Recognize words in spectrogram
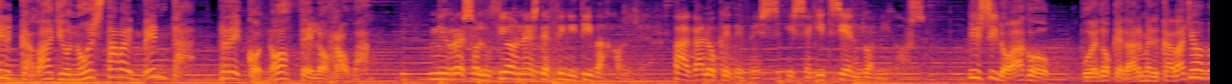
el caballo no estaba en venta. Reconócelo, Rowan. Mi resolución es definitiva, Holger. Paga lo que debes y seguid siendo amigos. ¿Y si lo hago, puedo quedarme el caballo?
